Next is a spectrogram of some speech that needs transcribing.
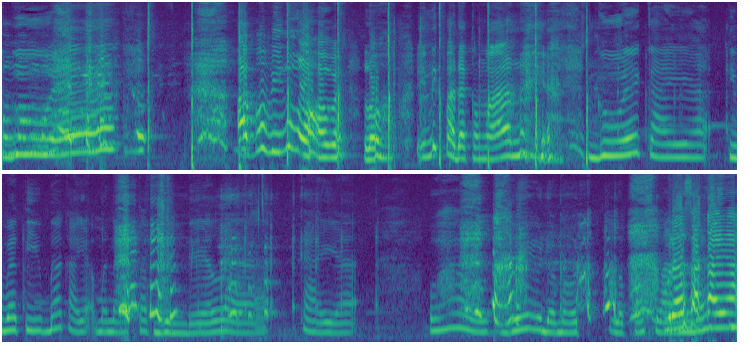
gue Aku bingung loh, sampai, loh ini pada ke mana ya? gue kayak tiba-tiba kayak menatap jendela kayak wow gue udah mau lepas landas Berasa kayak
